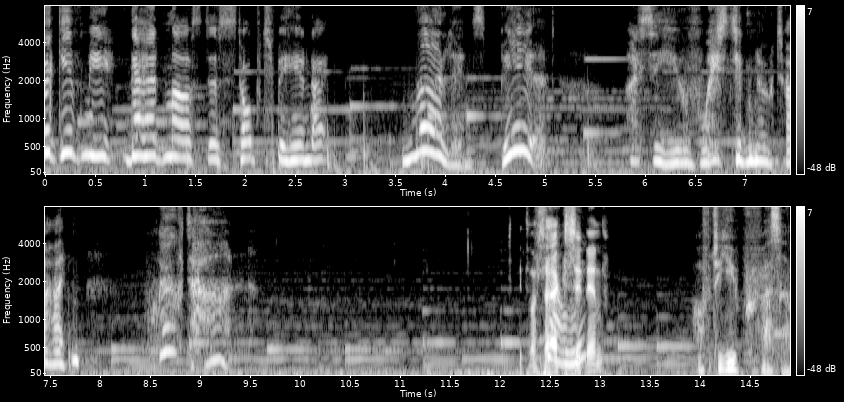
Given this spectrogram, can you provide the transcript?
Forgive me, the headmaster stopped me and I... Merlin's beard. I see you've wasted no time. Well done. It was an we? accident. After you, Professor.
